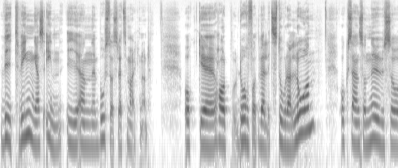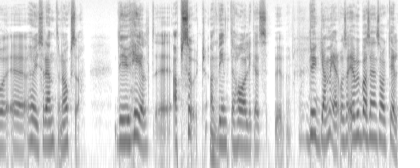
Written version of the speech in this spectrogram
Vi tvingas in i en bostadsrättsmarknad och eh, har då fått väldigt stora lån. Och sen så nu så eh, höjs räntorna också. Det är ju helt eh, absurt att mm. vi inte har lyckats eh, bygga mer. Och så, jag vill bara säga en sak till.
